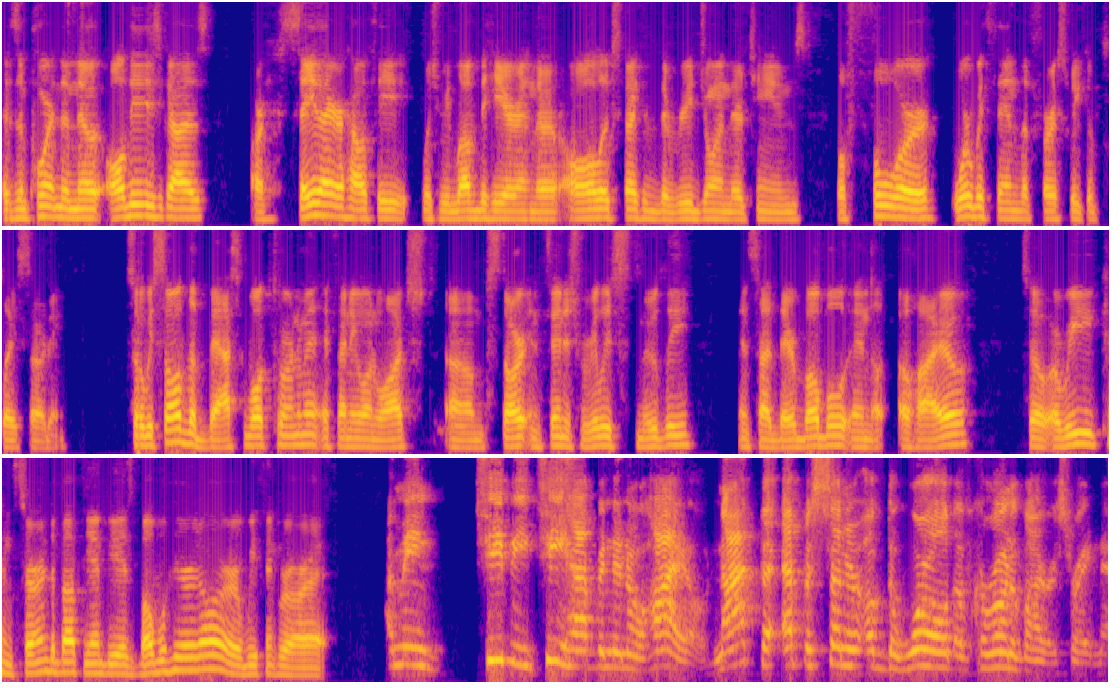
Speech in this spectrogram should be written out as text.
It's important to note all these guys are say they are healthy, which we love to hear, and they're all expected to rejoin their teams before or within the first week of play starting. So we saw the basketball tournament, if anyone watched, um, start and finish really smoothly inside their bubble in Ohio. So are we concerned about the NBA's bubble here at all, or we think we're all right? I mean, TBT happened in Ohio, not the epicenter of the world of coronavirus right now.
